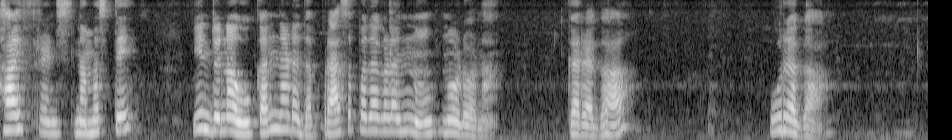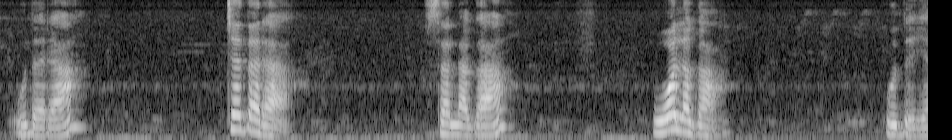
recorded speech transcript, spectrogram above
ಹಾಯ್ ಫ್ರೆಂಡ್ಸ್, ನಮಸ್ತೆ. ಇಂದು ನಾವು ಕನ್ನಡದ ಪ್ರಾಸಪದಗಳನ್ನು ನೋಡೋಣ. ಕರಗ, ಉರಗ, ಉದರ, ಚದರ, ಸಲಗ, ಓಲಗ, ಉದಯ,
